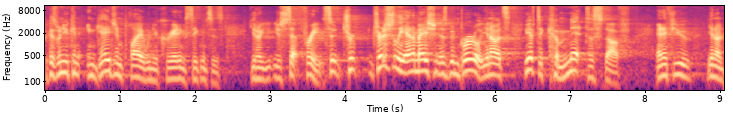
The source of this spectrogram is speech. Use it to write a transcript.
Because when you can engage in play, when you're creating sequences, you know, you're set free. So tr traditionally, animation has been brutal. You know, it's, you have to commit to stuff. And if you, you know,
